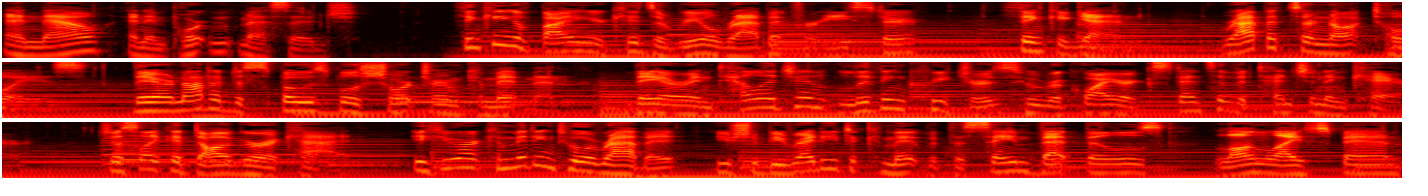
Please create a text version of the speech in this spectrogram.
And now, an important message. Thinking of buying your kids a real rabbit for Easter? Think again. Rabbits are not toys. They are not a disposable short term commitment. They are intelligent, living creatures who require extensive attention and care, just like a dog or a cat. If you are committing to a rabbit, you should be ready to commit with the same vet bills, long lifespan,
